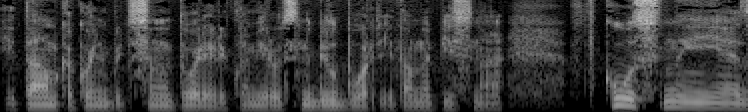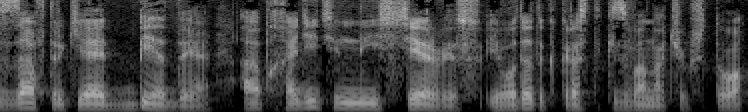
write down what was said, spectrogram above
и там какой-нибудь санаторий рекламируется на билборде, и там написано «Вкусные завтраки и обеды, обходительный сервис». И вот это как раз-таки звоночек, что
